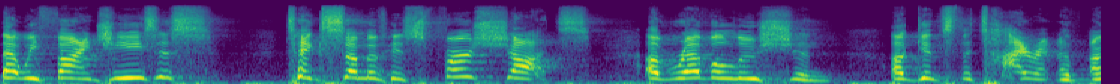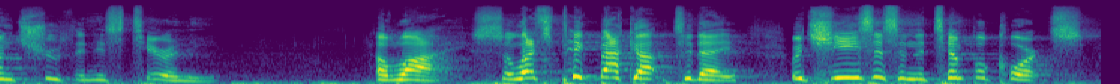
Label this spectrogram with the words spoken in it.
that we find Jesus take some of his first shots of revolution against the tyrant of untruth and his tyranny of lies. So let's pick back up today with Jesus in the temple courts.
